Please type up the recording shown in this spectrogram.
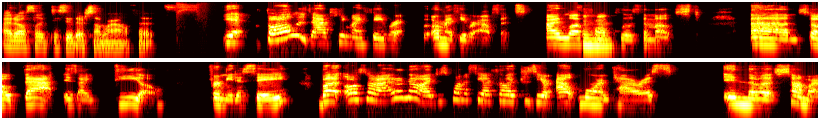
I'd also like to see their summer outfits. Yeah, fall is actually my favorite or my favorite outfits. I love fall Mhm. clothes the most. Um, so that is ideal for me to see. But also, I don't know. I just want to see. I feel like because you're out more in Paris in the summer,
